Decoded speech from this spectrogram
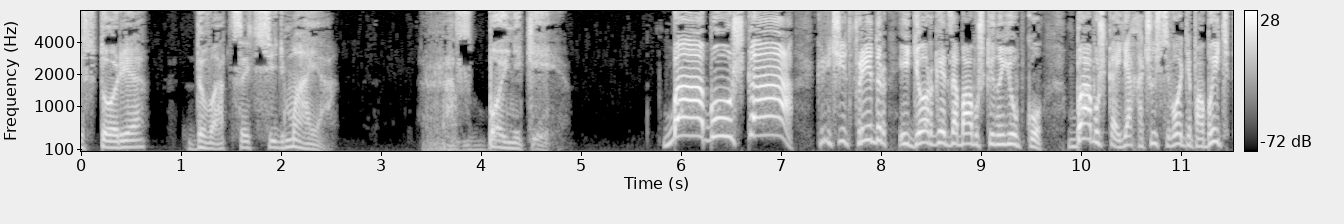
История двадцать седьмая. Разбойники. «Бабушка!» — кричит Фридер и дергает за бабушкину юбку. «Бабушка, я хочу сегодня побыть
